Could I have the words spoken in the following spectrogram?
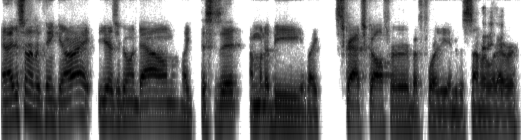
And I just remember thinking, all right, you guys are going down. Like, this is it. I'm going to be like scratch golfer before the end of the summer, whatever.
